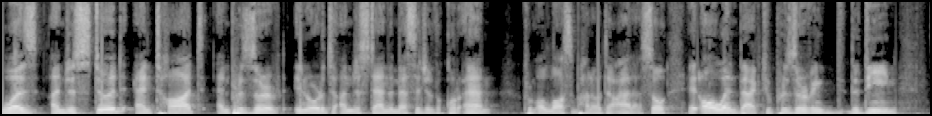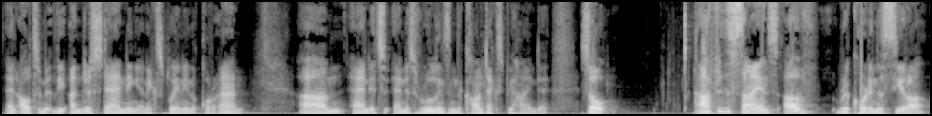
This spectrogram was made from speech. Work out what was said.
was understood and taught and preserved in order to understand the message of the Quran from Allah subhanahu wa ta'ala. So it all went back to preserving the deen and ultimately understanding and explaining the Quran um, and its and its rulings and the context behind it. So, after the science of recording the sirah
